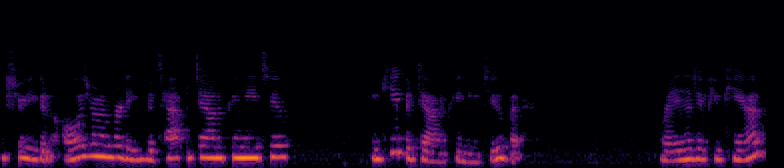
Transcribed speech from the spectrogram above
Make sure you can always remember to you can tap it down if you need to. You can keep it down if you need to, but raise it if you can.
